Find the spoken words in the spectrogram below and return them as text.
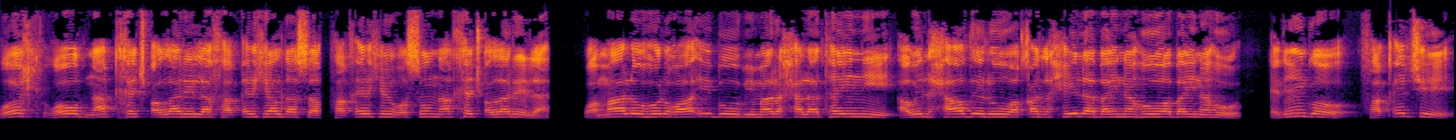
ღოშ ღოლ ნაკხე ჭალარელა ფაყერხალდასა ფაყერხე ღოსულ ნაკხე ჭალარელა وماله الغائب بمرحلتين أو الحاضر وقد حيل بينه وبينه هدينغو فقيرشي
